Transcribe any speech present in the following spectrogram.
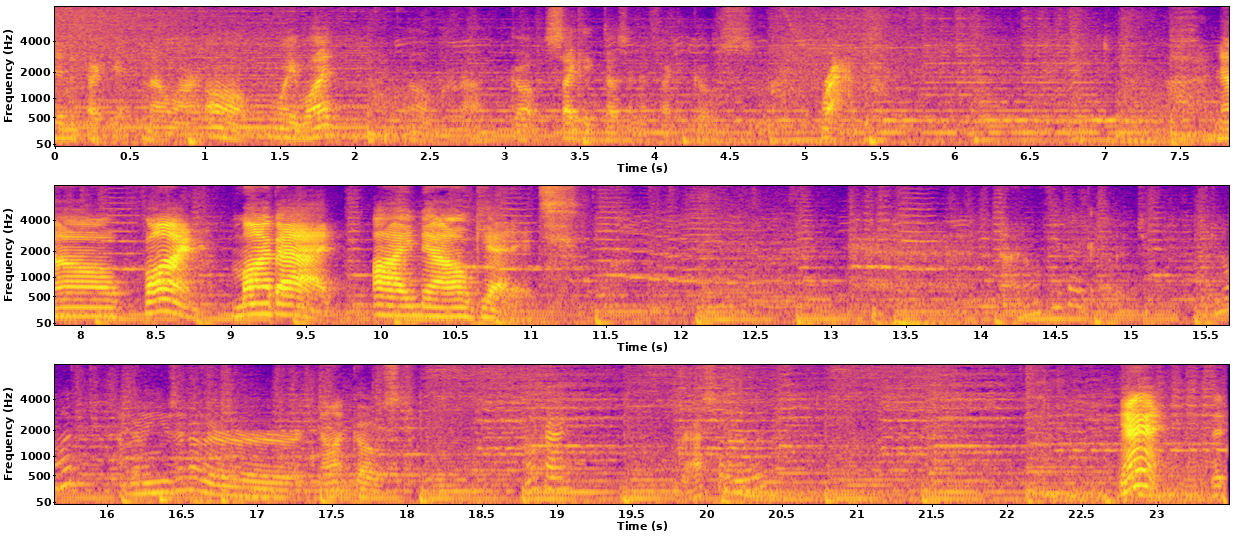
Didn't affect it. Melar. Oh, wait, what? Oh, crap. Go Psychic doesn't affect ghosts. Crap. No, fine. My bad. I now get it. Another not ghost. Okay. Grass will do it. Yeah! It-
